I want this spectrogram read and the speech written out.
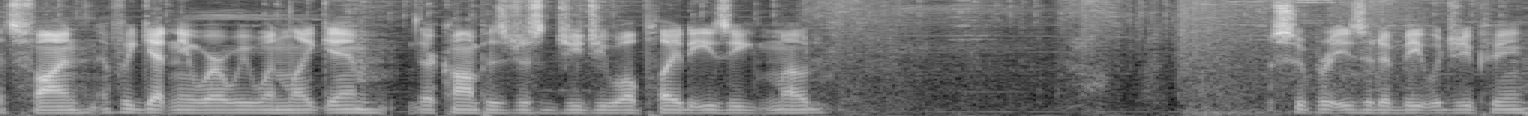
It's fine. If we get anywhere, we win late game. Their comp is just GG well played, easy mode. Super easy to beat with GP.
